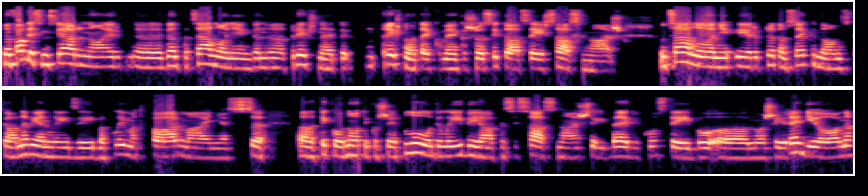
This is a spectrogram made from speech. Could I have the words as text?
Nu, faktiski mums jārunā ir, eh, gan par cēloņiem, gan eh, priekšnoteikumiem, ka šo situāciju ir sāsinājuši. Un cēloņi ir, protams, ekonomiskā nevienlīdzība, klimata pārmaiņas, tikko notikušie plūdi Lībijā, kas ir sāsinājuši bēgļu kustību no šī reģiona,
